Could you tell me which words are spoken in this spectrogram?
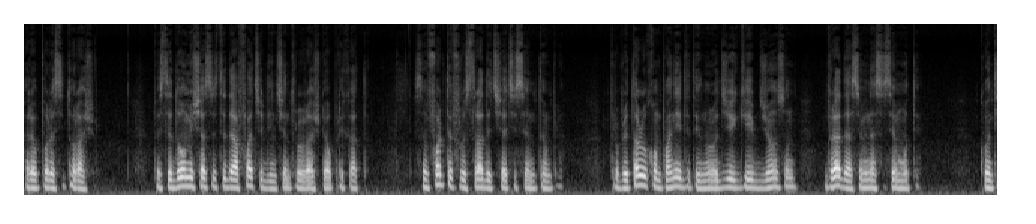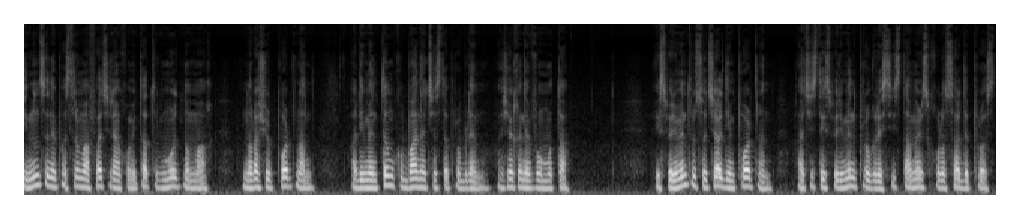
care au părăsit orașul. Peste 2600 de afaceri din centrul orașului au plecat. Sunt foarte frustrat de ceea ce se întâmplă. Proprietarul companiei de tehnologie Gabe Johnson vrea de asemenea să se mute. Continuând să ne păstrăm afacerea în comitatul Multnomah, în orașul Portland, alimentăm cu bani această problemă, așa că ne vom muta. Experimentul social din Portland, acest experiment progresist, a mers colosal de prost.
